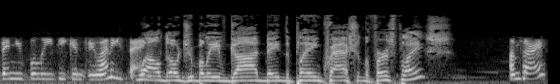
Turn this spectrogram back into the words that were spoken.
then you believe he can do anything. Well, don't you believe God made the plane crash in the first place? I'm sorry?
